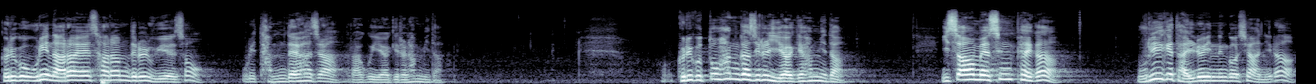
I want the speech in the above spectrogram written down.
그리고 우리나라의 사람들을 위해서 우리 담대하자라고 이야기를 합니다. 그리고 또 한 가지를 이야기합니다. 이 싸움의 승패가 우리에게 달려 있는 것이 아니라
